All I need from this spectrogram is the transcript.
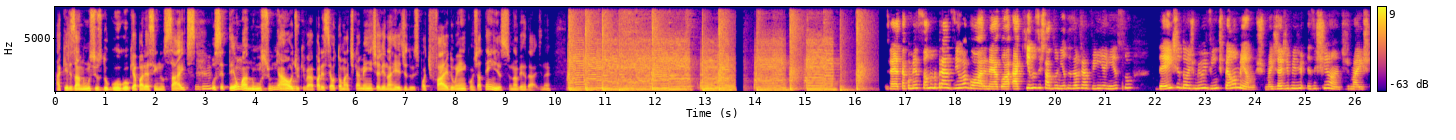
aqueles anúncios do Google que aparecem nos sites, uhum. você tem um anúncio em áudio que vai aparecer automaticamente ali na rede do Spotify, do Anchor, já tem isso, na verdade, né? É, tá começando no Brasil agora, né? Agora, aqui nos Estados Unidos eu já via isso desde 2020, pelo menos. Mas já existia antes. Mas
